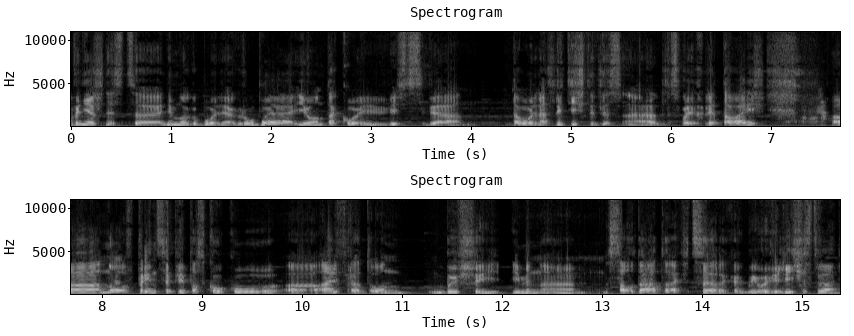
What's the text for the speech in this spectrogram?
внешность э, немного более грубая, и он такой весь себя довольно атлетичный для, э, для своих лет товарищ. А, но, в принципе, поскольку а, Альфред, он бывший именно солдат, офицер, как бы его величество,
